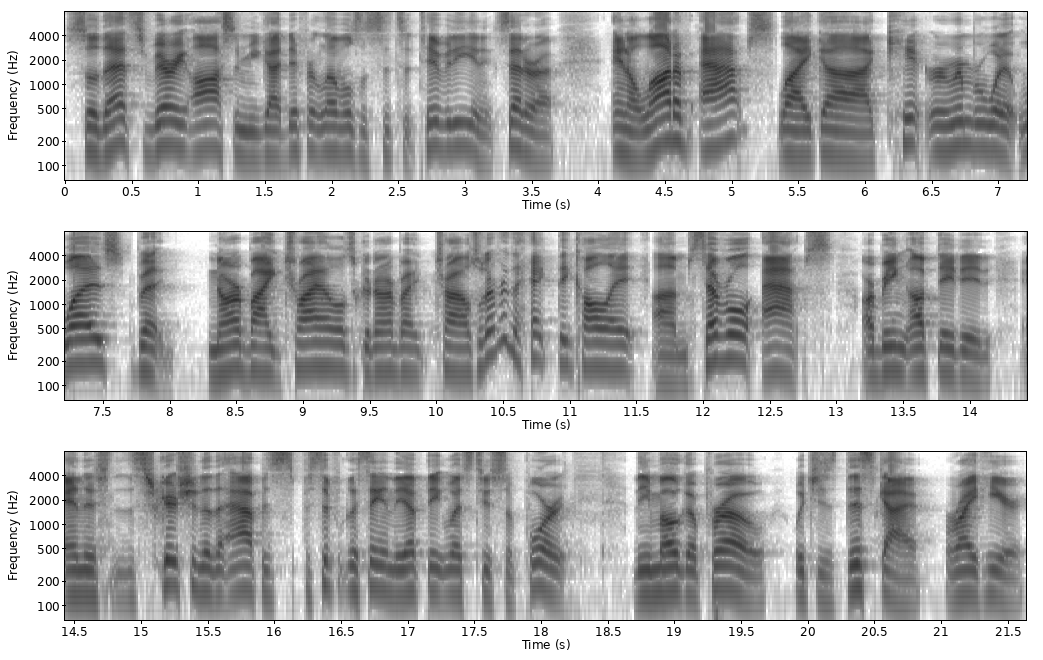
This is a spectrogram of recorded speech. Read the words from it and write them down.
So that's very awesome. You got different levels of sensitivity and etc. And a lot of apps, like uh, I can't remember what it was, but Narbite Trials, Granarbite Trials, whatever the heck they call it, um, several apps are being updated, and this, the description of the app is specifically saying the update was to support the Moga Pro, which is this guy right here.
